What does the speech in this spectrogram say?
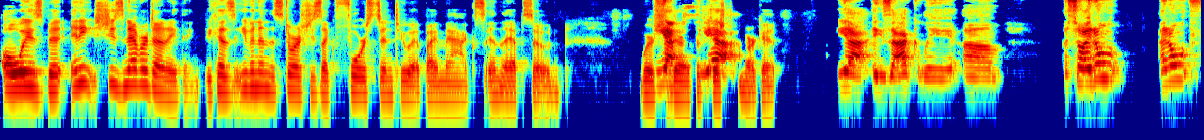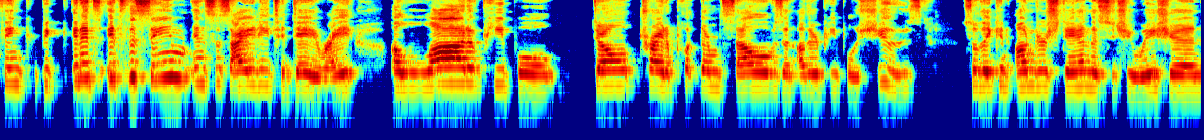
always been any she's never done anything because even in the store she's like forced into it by max in the episode where she's Yes, at the yeah. fish market yeah exactly um so i don't i don't think and it's it's the same in society today right? A lot of people don't try to put themselves in other people's shoes so they can understand the situation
